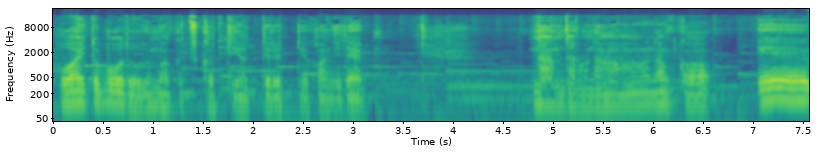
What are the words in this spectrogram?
ホワイトボードをうまく使ってやってるっていう感じでなんだろうななんか英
